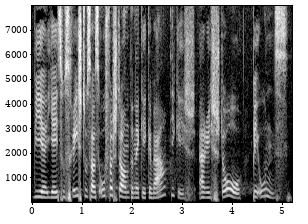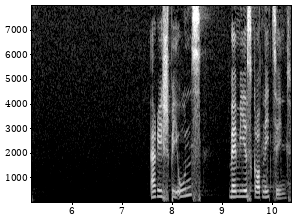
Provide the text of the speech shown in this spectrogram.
wie Jesus Christus als Auferstandener gegenwärtig ist. Er ist da, bei uns. Er ist bei uns, wenn wir es gerade nicht sind.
